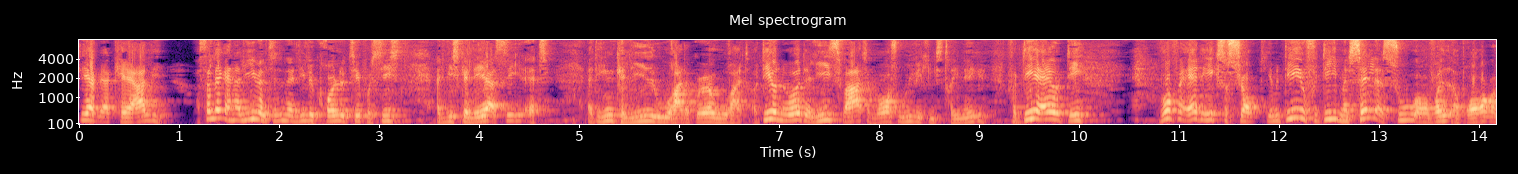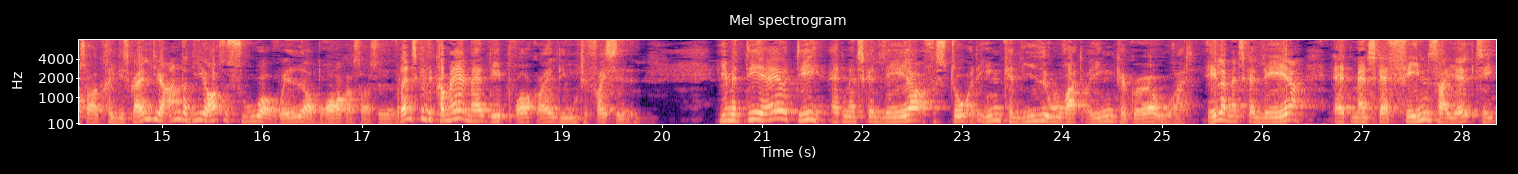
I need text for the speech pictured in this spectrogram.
Det er at være kærlig. Og så lægger han alligevel til den der lille krølle til på sidst, at vi skal lære at se, at, at ingen kan lide uret og gøre uret. Og det er jo noget, der lige svarer til vores udviklingstrin, ikke? For det er jo det. Hvorfor er det ikke så sjovt? Jamen det er jo fordi, man selv er sur og vred og brokker sig og kritisk, og alle de andre, de er også sure og vrede og brokker sig osv. Hvordan skal vi komme af med alt det brok og alt det utilfredshed? Jamen det er jo det, at man skal lære at forstå, at ingen kan lide uret, og ingen kan gøre uret. Eller man skal lære, at man skal finde sig i alting.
